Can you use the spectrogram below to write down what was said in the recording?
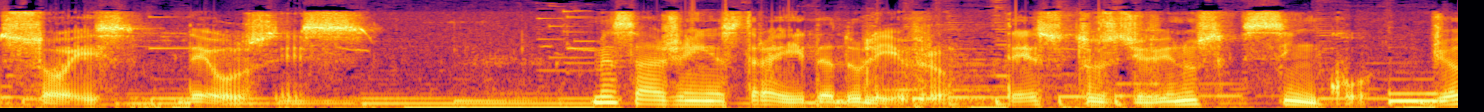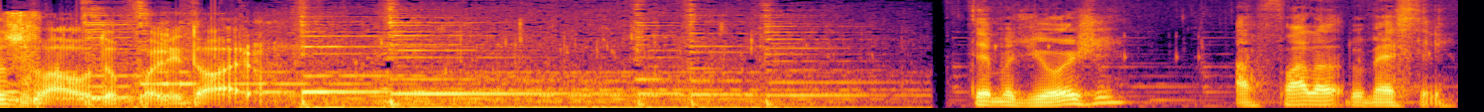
sois deuses. Mensagem extraída do livro Textos Divinos 5, de Oswaldo Polidoro. Tema de hoje: a fala do Mestre.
